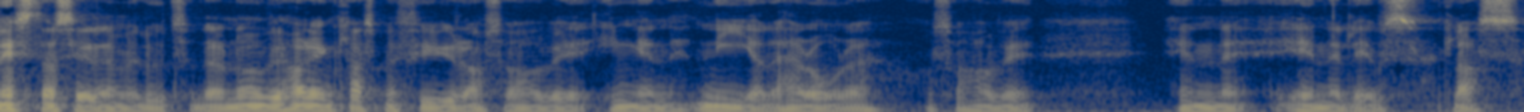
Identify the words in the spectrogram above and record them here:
Nästan ser den väl ut sådär. Nu, vi har en klass med fyra och så har vi ingen nia det här året. Och så har vi en enelevsklass.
